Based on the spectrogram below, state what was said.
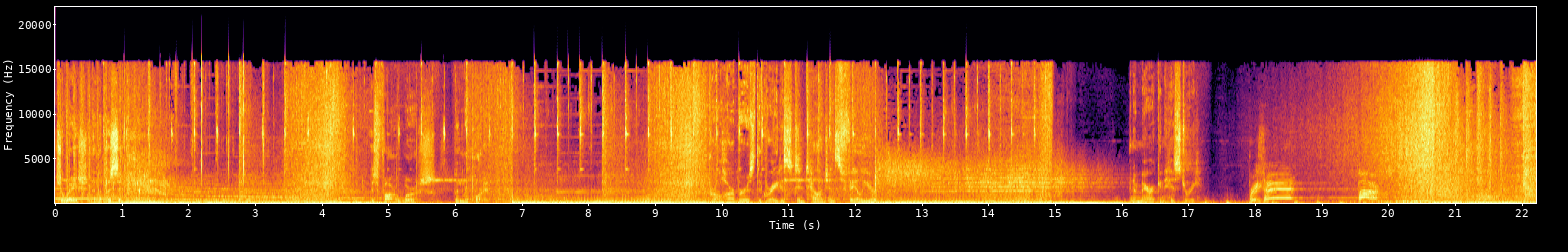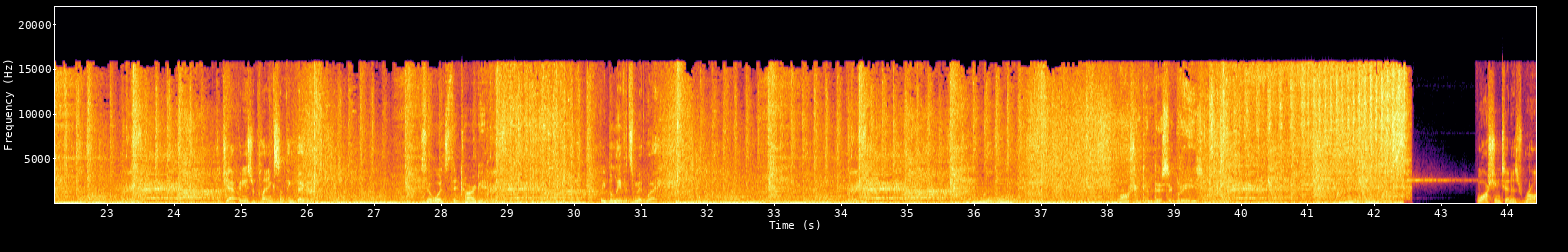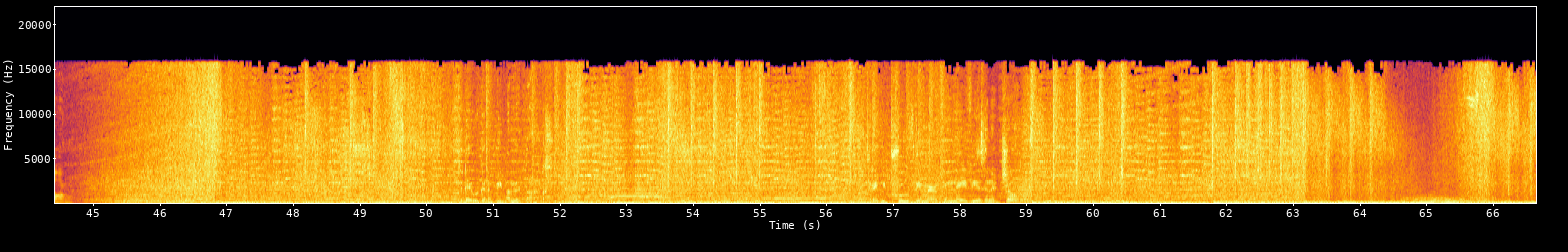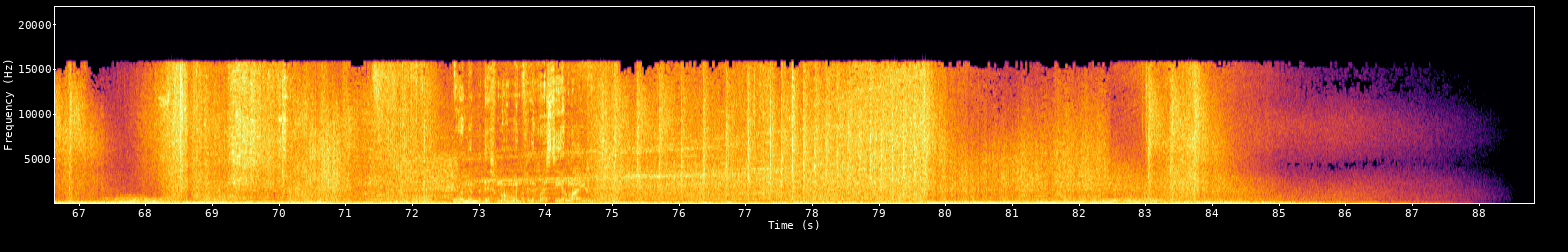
situation in the Pacific. Far worse than reported. Pearl Harbor is the greatest intelligence failure in American history. Present! First! The Japanese are planning something bigger. So what's the target? We believe it's Midway. Washington disagrees. Washington is wrong. Today we're gonna be underdogs. Today we prove the American Navy isn't a joke. You'll remember this moment for the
